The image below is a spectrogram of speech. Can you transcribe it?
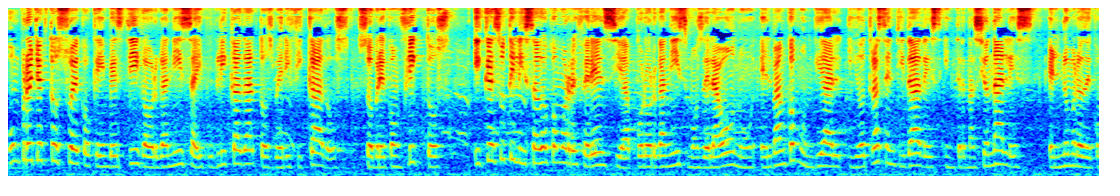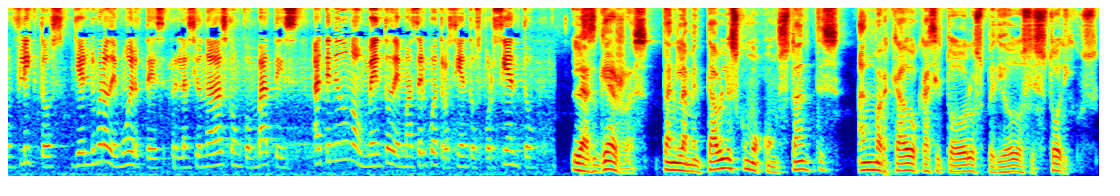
un proyecto sueco que investiga, organiza y publica datos verificados sobre conflictos y que es utilizado como referencia por organismos de la ONU, el Banco Mundial y otras entidades internacionales, el número de conflictos y el número de muertes relacionadas con combates ha tenido un aumento de más del 400%. Las guerras, tan lamentables como constantes, han marcado casi todos los periodos históricos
